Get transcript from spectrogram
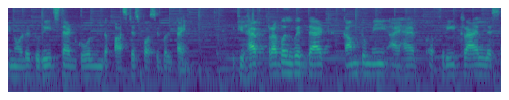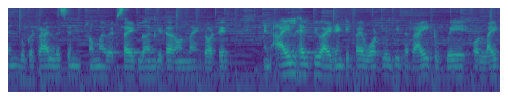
in order to reach that goal in the fastest possible time if you have trouble with that come to me i have a free trial lesson book a trial lesson from my website learnguitaronline.in and I'll help you identify what will be the right way or right,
